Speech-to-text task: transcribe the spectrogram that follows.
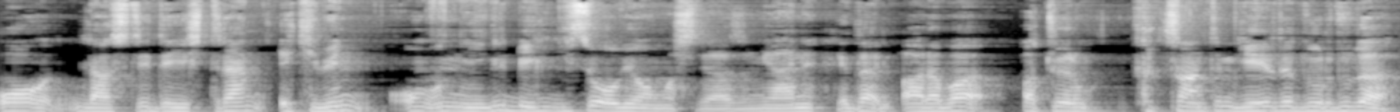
o lastiği değiştiren ekibin onunla ilgili bilgisi oluyor olması lazım. Yani ya da araba atıyorum 40 santim geride durdu da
